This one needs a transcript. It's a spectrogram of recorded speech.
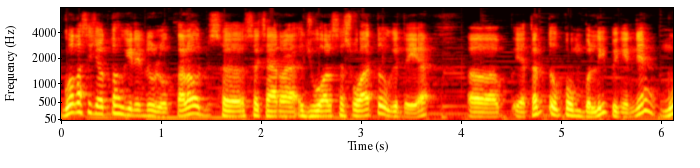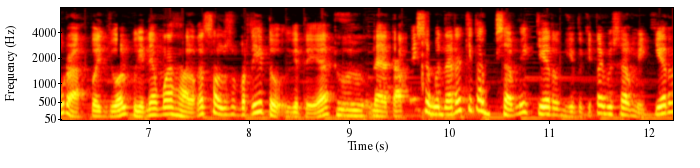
Gua kasih contoh gini dulu. Kalau se secara jual sesuatu gitu ya, uh, ya tentu pembeli pinginnya murah, penjual pinginnya mahal. Kan selalu seperti itu gitu ya. Betul. Nah, tapi sebenarnya kita bisa mikir gitu. Kita bisa mikir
